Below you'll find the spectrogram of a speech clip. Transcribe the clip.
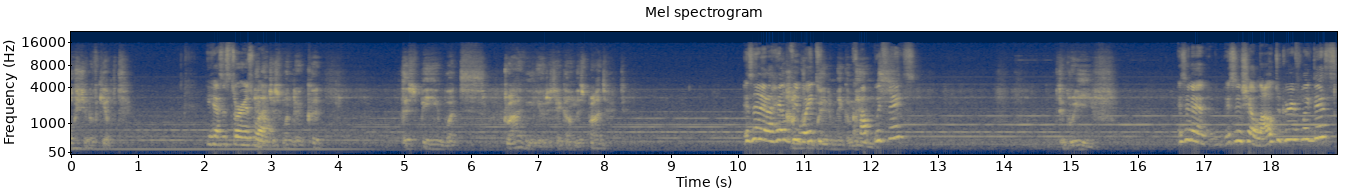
ocean of guilt. he has a story as well. And I just wonder, could this be what's driving you to take on this project? Isn't it a healthy way Concrete to make cope with things? To grieve. Isn't it? Isn't she allowed to grieve like this?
